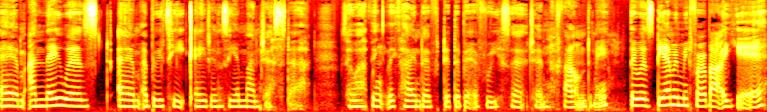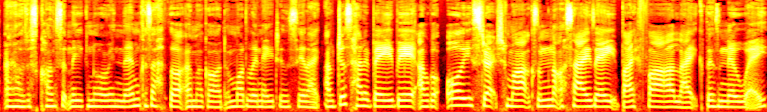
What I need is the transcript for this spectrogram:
Um, and they was um, a boutique agency in Manchester. So I think they kind of did a bit of research and found me. They was DMing me for about a year, and I was just constantly ignoring them because I thought, oh my god, a modelling agency. Like I've just had a baby, I've got all these stretch marks. I'm not a size eight by far. Like there's no way.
